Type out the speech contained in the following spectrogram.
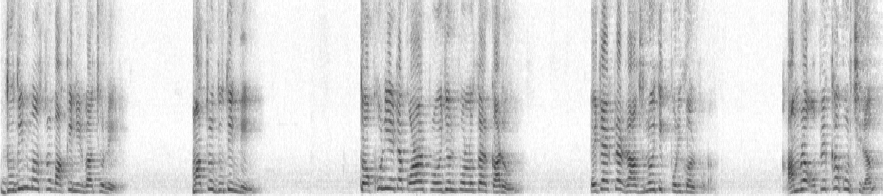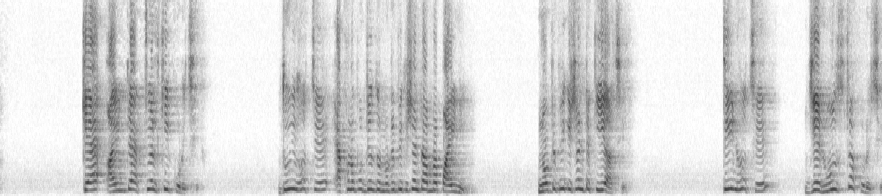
দুদিন মাত্র বাকি নির্বাচনের মাত্র দু তিন দিন। তখনই এটা করার প্রয়োজন পড়ল তার কারণ, এটা একটা রাজনৈতিক পরিকল্পনা। আমরা অপেক্ষা করছিলাম কে আইনটা অ্যাকচুয়াল কি করেছে? দুই হচ্ছে, এখনও পর্যন্ত নোটিফিকেশনটা আমরা পাইনি। নোটিফিকেশনটা কি আছে? তিন হচ্ছে, যে রুলসটা করেছে,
